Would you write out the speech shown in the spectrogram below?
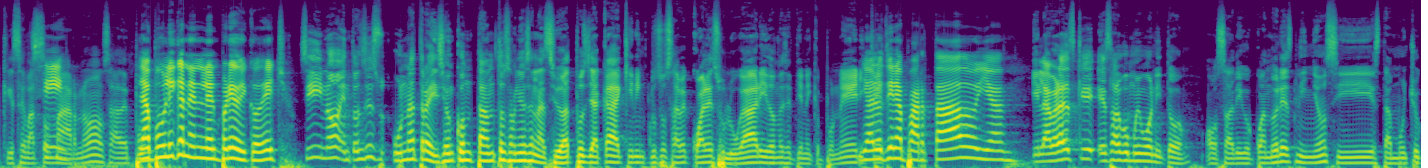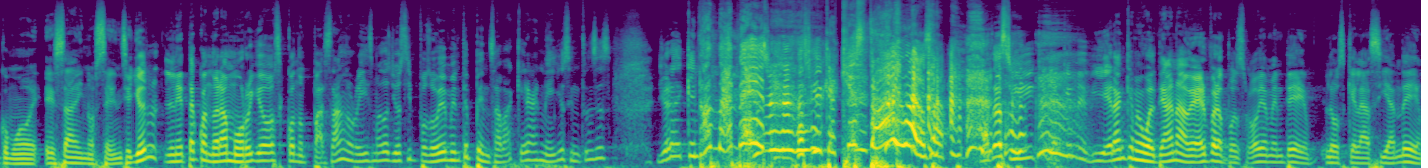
que se va a Sí. tomar, ¿no? O sea, de La publican en el periódico, de hecho. Sí, no, entonces una tradición con tantos años en la ciudad, pues ya cada quien incluso sabe cuál es su lugar y dónde se tiene que poner. Y, Ya qué- lo tiene apartado, ya. y la verdad es que es algo muy bonito. O sea, digo, cuando eres niño sí está mucho como esa inocencia. Yo, neta, cuando era morro, yo cuando pasaban los Reyes Magos, yo sí, pues obviamente pensaba que eran ellos. Entonces yo era de que, no mames, así que aquí estoy, güey. O sea, neta, sí, que me vieran, que me voltearan a ver, pero pues obviamente los que la hacían de...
